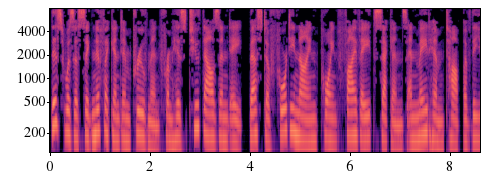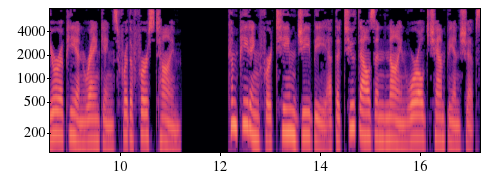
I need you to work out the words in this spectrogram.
This was a significant improvement from his 2008 best of 49.58 seconds and made him top of the European rankings for the first time. Competing for Team GB at the 2009 World Championships,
